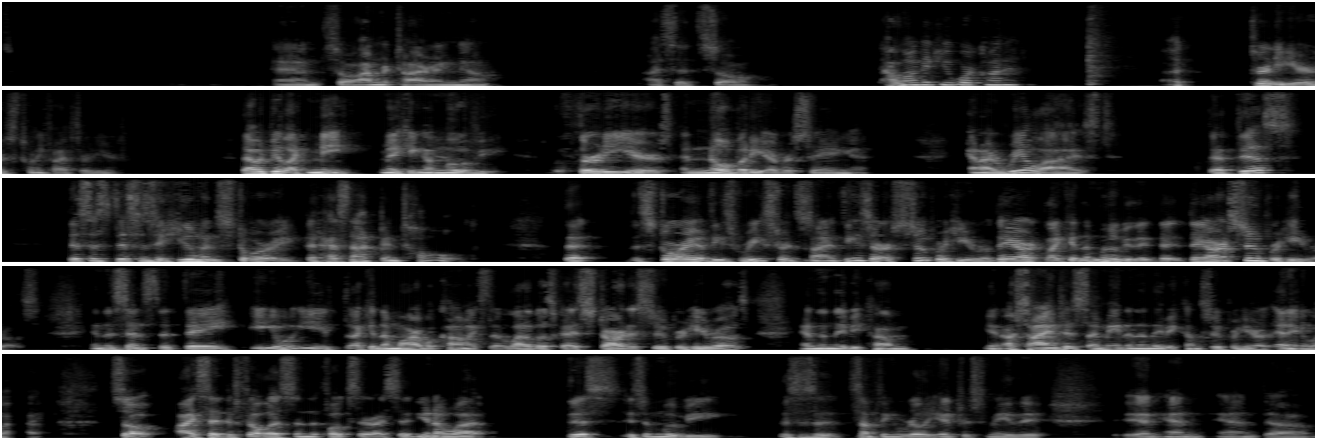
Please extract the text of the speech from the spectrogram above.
And so I'm retiring now. I said, so how long did you work on it? Uh, 30 years, 25, 30 years. That would be like me making a movie with 30 years and nobody ever seeing it. And I realized that this this is this is a human story that has not been told. That the story of these research scientists, these are superheroes. They are like in the movie, they, they, they, are superheroes in the sense that they, you, you, like in the Marvel comics, that a lot of those guys start as superheroes and then they become, you know, scientists, I mean, and then they become superheroes. Anyway, so I said to Phyllis and the folks there, I said, you know what, this is a movie. This is a, something really interests me. The and and and uh,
